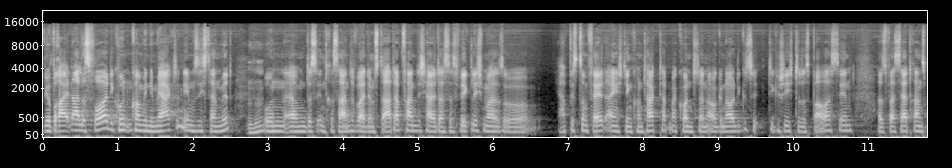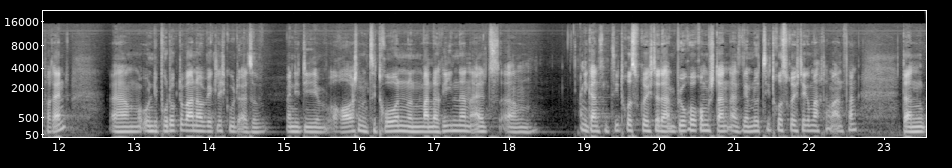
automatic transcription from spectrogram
wir bereiten alles vor, die Kunden kommen in die Märkte, nehmen sich dann mit. Mhm. Und ähm, das Interessante bei dem Startup fand ich halt, dass es wirklich mal so ja, bis zum Feld eigentlich den Kontakt hat. Man konnte dann auch genau die, die Geschichte des Bauers sehen. Also es war sehr transparent. Ähm, und die Produkte waren auch wirklich gut. Also wenn die die Orangen und Zitronen und Mandarinen dann als ähm, die ganzen Zitrusfrüchte da im Büro rumstanden, also die haben nur Zitrusfrüchte gemacht am Anfang, dann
